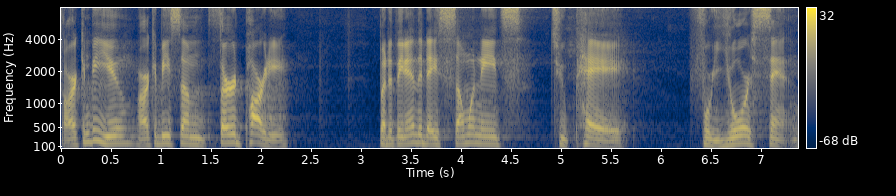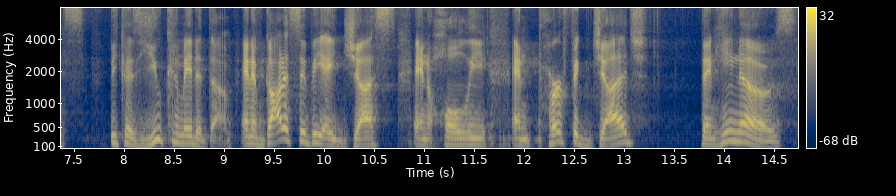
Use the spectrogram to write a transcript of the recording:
or it can be you, or it could be some third party. But at the end of the day, someone needs to pay for your sins because you committed them. And if God is to be a just and holy and perfect judge, then he knows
